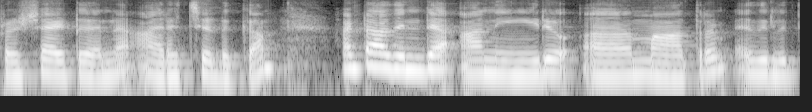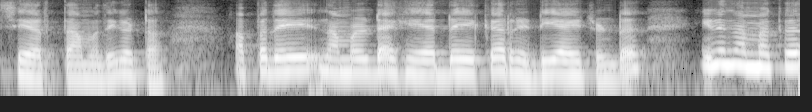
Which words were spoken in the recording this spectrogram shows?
ഫ്രഷ് ആയിട്ട് തന്നെ അരച്ചെടുക്കാം. എന്നിട്ട് അതിന്റെ ആ നീര് മാത്രം ഇതിൽ ചേർത്താൽ മതി കേട്ടോ. അപ്പോൾ അതേ നമ്മളുടെ ഹെയർ ഡേ ഒക്കെ റെഡി ആയിട്ടുണ്ട്. ഇനി നമുക്ക്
